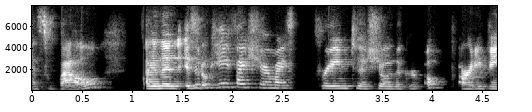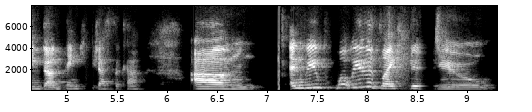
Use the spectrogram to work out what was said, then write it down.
as well. And then is it okay if I share my screen to show the group? Oh, already being done. Thank you, Jessica. Um, and we what we would like you to do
